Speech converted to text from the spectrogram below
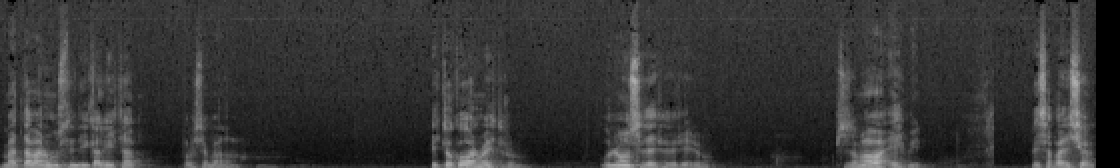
Mataban a un sindicalista por semana. Le tocó al nuestro, un 11 de febrero. Se llamaba Smith. Desapareció.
